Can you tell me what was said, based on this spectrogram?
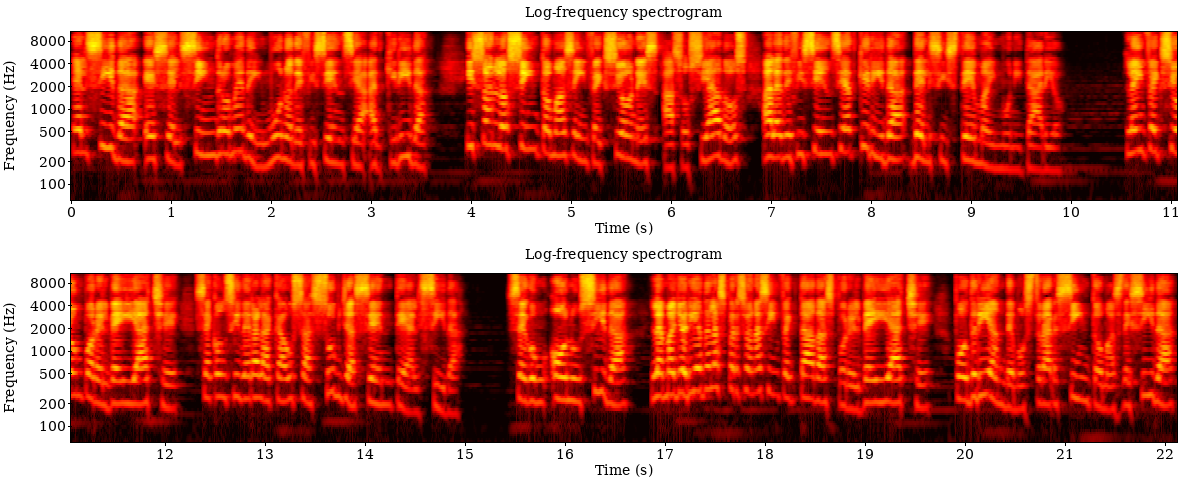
El SIDA es el síndrome de inmunodeficiencia adquirida, y son los síntomas e infecciones asociados a la deficiencia adquirida del sistema inmunitario. La infección por el VIH se considera la causa subyacente al SIDA. Según ONU-SIDA, la mayoría de las personas infectadas por el VIH podrían demostrar síntomas de SIDA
